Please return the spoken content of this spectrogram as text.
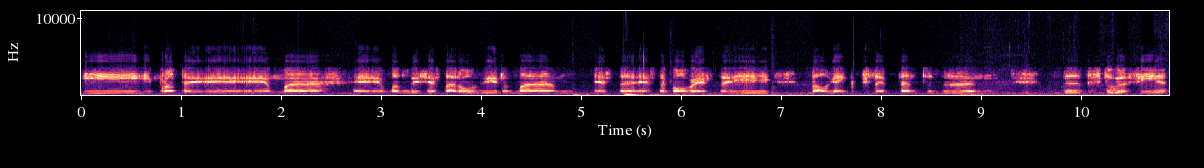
E, e pronto, é, é, é uma, é uma delícia estar a ouvir uma, esta, esta conversa e de alguém que percebe tanto de, de, de fotografia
